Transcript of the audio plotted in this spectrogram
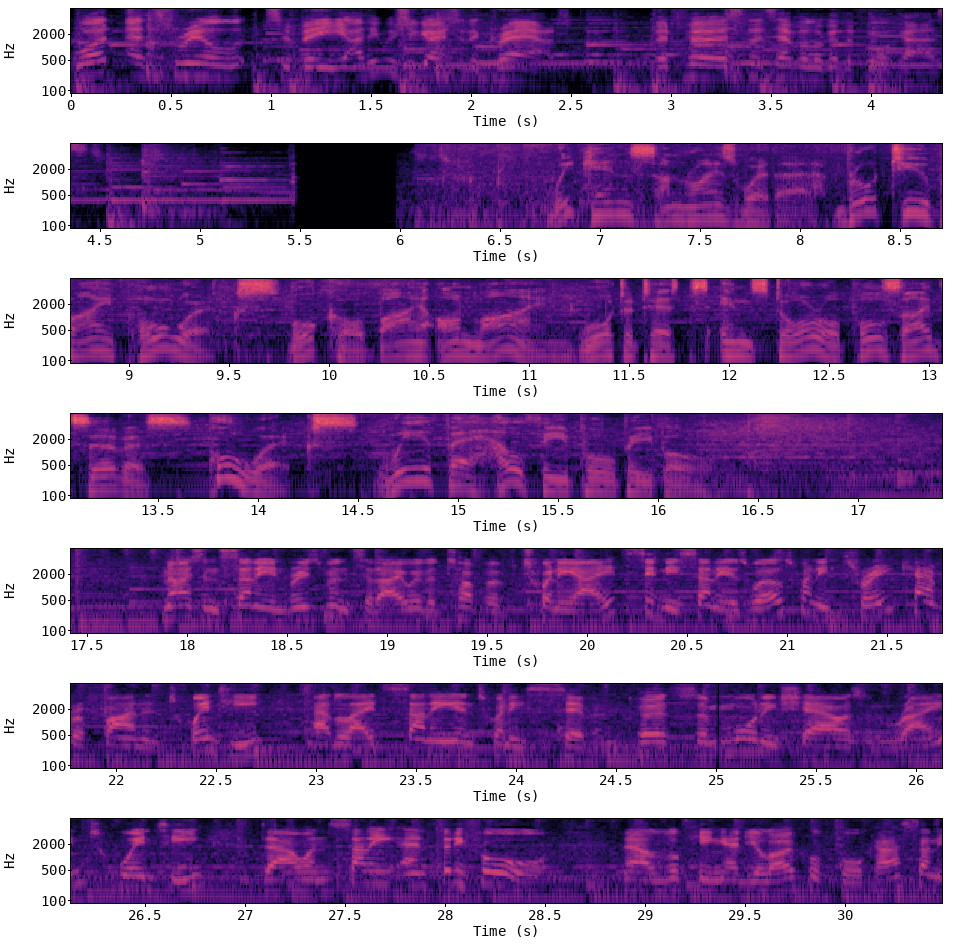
What a thrill to be. I think we should go to the crowd. But first, let's have a look at the forecast. Weekend sunrise weather brought to you by Poolwerx. Book or buy online. Water tests in store or poolside service. Poolwerx. We're for healthy pool people. Nice and sunny in Brisbane today with a top of 28. Sydney sunny as well, 23. Canberra fine and 20. Adelaide sunny and 27. Perth some morning showers and rain, 20. Darwin sunny and 34. Now looking at your local forecast, sunny.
